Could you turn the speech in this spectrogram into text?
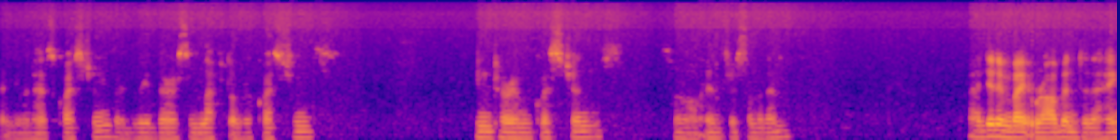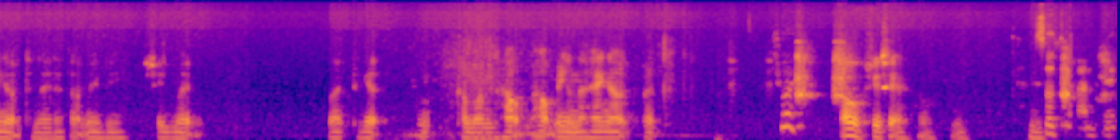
If anyone has questions, I believe there are some leftover questions interim questions, so I'll answer some of them. I did invite Robin to the hangout tonight. I thought maybe she might like to get come on help help me in the hangout, but sure. Oh, she's here. Oh. Hmm. So semantic.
